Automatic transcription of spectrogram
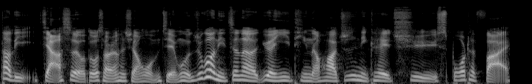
到底假设有多少人很喜欢我们节目？如果你真的愿意听的话，就是你可以去 Spotify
